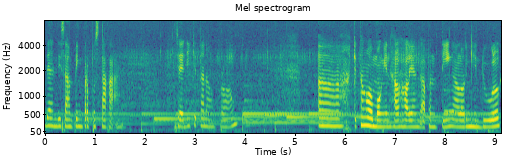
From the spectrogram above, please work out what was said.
dan di samping perpustakaan. Jadi kita nongkrong uh, kita ngomongin hal-hal yang gak penting ngalor ngidul.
